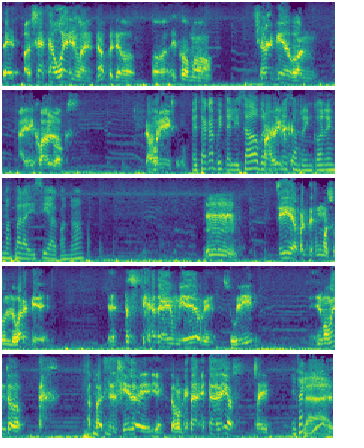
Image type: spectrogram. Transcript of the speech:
es- o sea, está bueno igual, ¿no? Pero o, es como. Yo me quedo con. Ahí Holbox. Está buenísimo. Está capitalizado, pero Más tiene virgen. esos rincones más paradisíacos, ¿no? Mm. Sí, aparte fuimos a un lugar que. Después, fíjate que hay un video que subí. En el momento. aparece el cielo y como que está, está Dios ahí. ¿Está Claro.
